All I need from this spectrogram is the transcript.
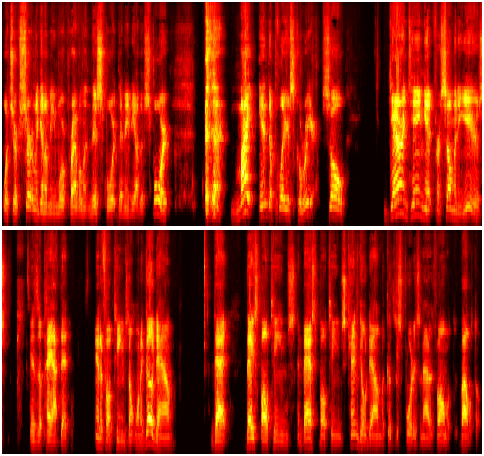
which are certainly going to be more prevalent in this sport than any other sport, might end a player's career. So guaranteeing it for so many years is a path that NFL teams don't want to go down, that baseball teams and basketball teams can go down because the sport is not as volatile.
